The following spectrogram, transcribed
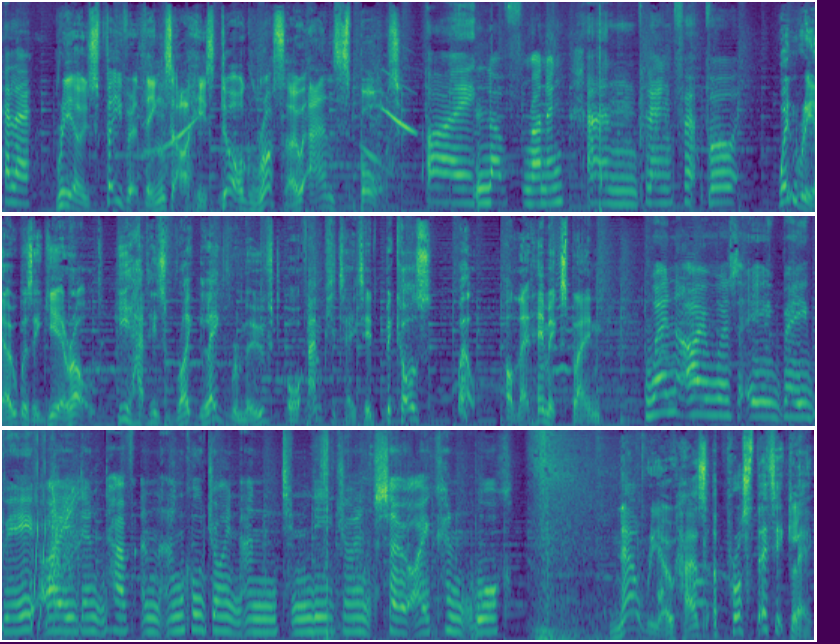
Hello. Rio's favourite things are his dog Rosso and sport. I love running and playing football. When Rio was a year old, he had his right leg removed or amputated because, well, I'll let him explain. When I was a baby, I didn't have an ankle joint and knee joint, so I couldn't walk. Now Rio has a prosthetic leg.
